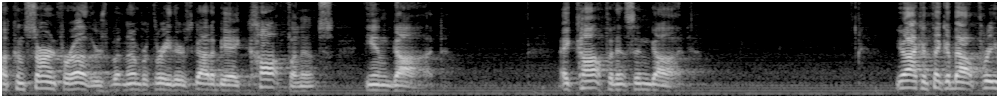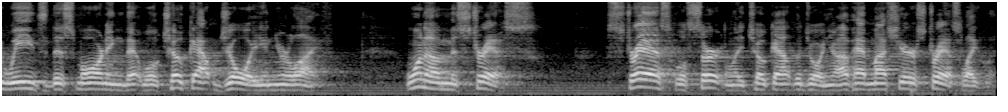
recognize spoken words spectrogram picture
a concern for others, but number three, there's got to be a confidence in God. A confidence in God. You know, I can think about three weeds this morning that will choke out joy in your life. One of them is stress. Stress will certainly choke out the joy. You know, I've had my share of stress lately.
